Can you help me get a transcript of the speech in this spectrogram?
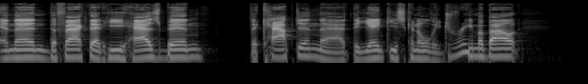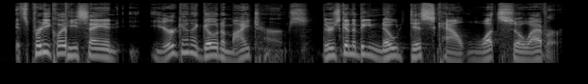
And then the fact that he has been the captain that the Yankees can only dream about. It's pretty clear he's saying, You're going to go to my terms. There's going to be no discount whatsoever.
